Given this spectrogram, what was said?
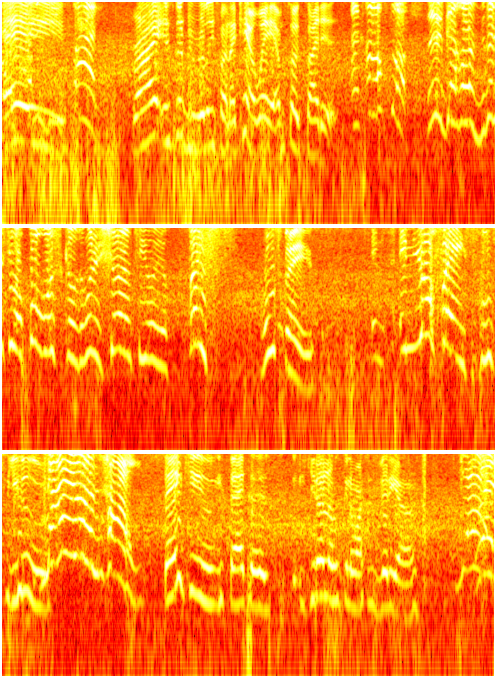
And It's going to Hey. be fun. Right? It's gonna be really fun. I can't wait. I'm so excited. And after, when we get home, you're going to see my football skills. I'm going to show them to you in your face. Whose face? In, in your face. Who's you? No one's face. Thank you, Ife, because you don't know who's gonna watch this video. Yeah.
